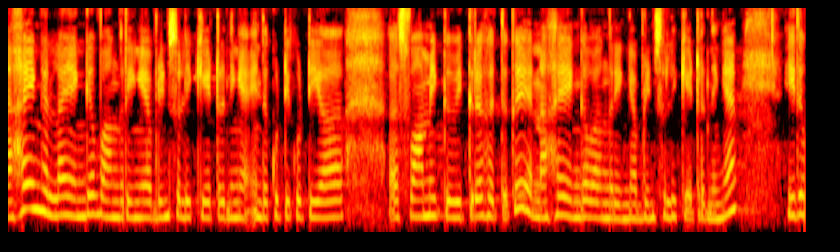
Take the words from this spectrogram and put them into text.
நகைங்கள்லாம் எங்கே வாங்குறீங்க அப்படின்னு சொல்லி கேட்டிருந்தீங்க. இந்த குட்டி குட்டியாக சுவாமிக்கு விக்கிரகத்துக்கு நகை எங்கே வாங்குறீங்க அப்படின்னு சொல்லி கேட்டிருந்தீங்க. இது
